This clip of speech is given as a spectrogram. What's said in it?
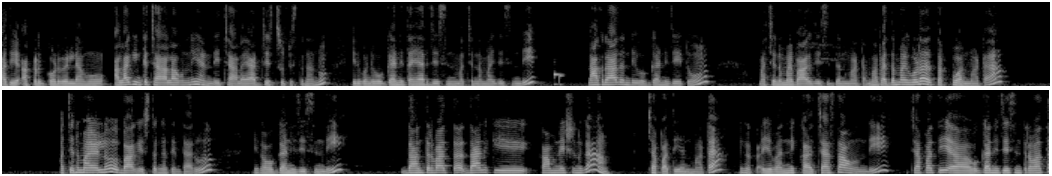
అది అక్కడికి కూడా వెళ్ళాము. అలాగే ఇంకా చాలా ఉన్నాయండి. చాలా యాడ్ చేసి చూపిస్తున్నాను. ఇదిగోండి ఒగ్గాని తయారు చేసింది మా చిన్నమ్మాయి చేసింది. నాకు రాదండి ఒగ్గాని చేయటం. మా చిన్నమ్మాయి బాగా చేసిద్ది అనమాట మా పెద్దమ్మాయి కూడా తక్కువ అనమాట మా చిన్నమ్మాయిలు బాగా ఇష్టంగా తింటారు. ఇక ఒగ్గాని చేసింది. దాని తర్వాత దానికి కాంబినేషన్గా చపాతీ అనమాట ఇక ఇవన్నీ క చేస్తూ ఉంది. చపాతీ ఒగ్గాని చేసిన తర్వాత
